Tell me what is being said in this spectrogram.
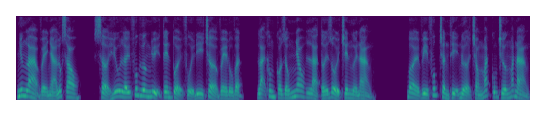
Nhưng là về nhà lúc sau, sở hữu lấy Phúc Hương Nhụy tên tuổi phủi đi trở về đồ vật, lại không có giống nhau là tới rồi trên người nàng. Bởi vì Phúc Trần Thị nửa trong mắt cũng trướng mắt nàng.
